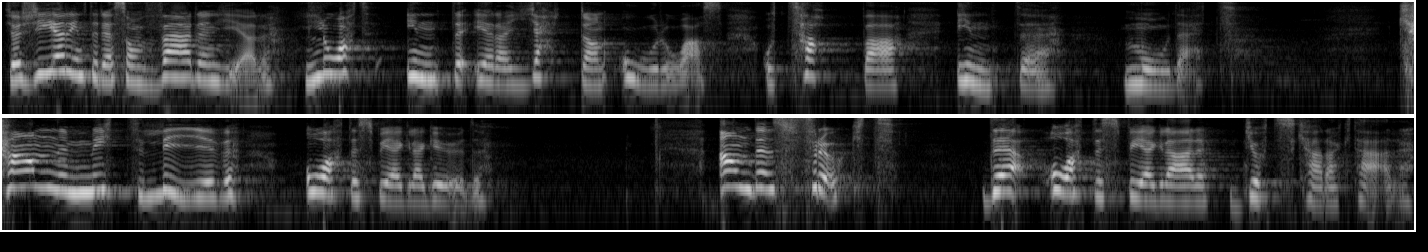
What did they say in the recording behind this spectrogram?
Jag ger inte det som världen ger. Låt inte era hjärtan oroas och tappa inte modet. Kan mitt liv återspegla Gud? Andens frukt, det återspeglar Guds karaktär.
